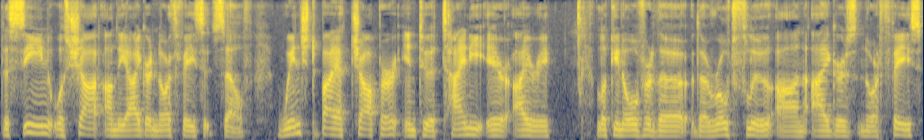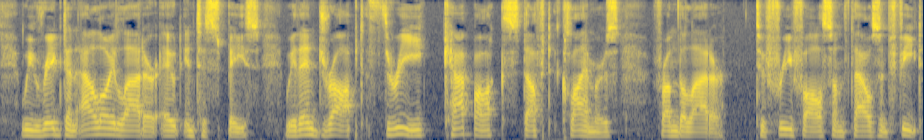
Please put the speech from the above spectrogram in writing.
the scene was shot on the Eiger North Face itself, winched by a chopper into a tiny air eyrie. Looking over the, the Rote Fluh on Eiger's north face, we rigged an alloy ladder out into space. We then dropped three Kapok stuffed climbers from the ladder to free fall some thousand feet,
